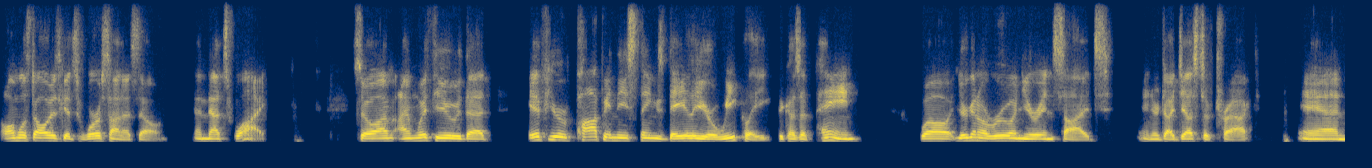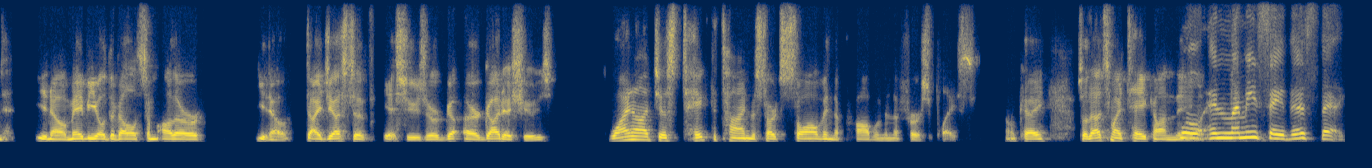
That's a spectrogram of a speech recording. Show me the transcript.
almost always gets worse on its own. And that's why. So I'm, I'm with you that if you're popping these things daily or weekly because of pain, well, you're going to ruin your insides in your digestive tract and you know maybe you'll develop some other you know digestive issues or, or gut issues why not just take the time to start solving the problem in the first place okay so that's my take on this. well and let me say this that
